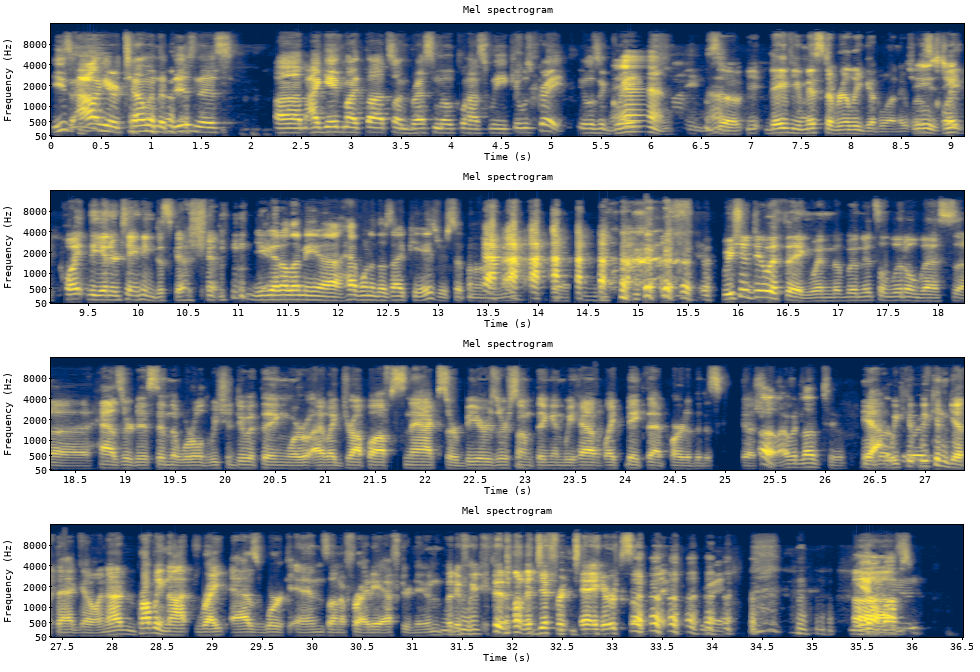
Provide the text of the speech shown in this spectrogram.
He's out here telling the business. Um, I gave my thoughts on breast milk last week. It was great. It was a great. Man. So, Dave, you missed a really good one. It Jeez, was quite, you, quite the entertaining discussion. you gotta let me uh, have one of those IPAs you're sipping on. we should do a thing when when it's a little less uh, hazardous in the world. We should do a thing where I like drop off snacks or beers or something, and we have like make that part of the discussion. Oh, I would love to. Yeah, love we to can we can get that going. I'm probably not right as work ends on a Friday afternoon, but mm-hmm. if we mm-hmm. it on a different day or something, right? Yeah. Um,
